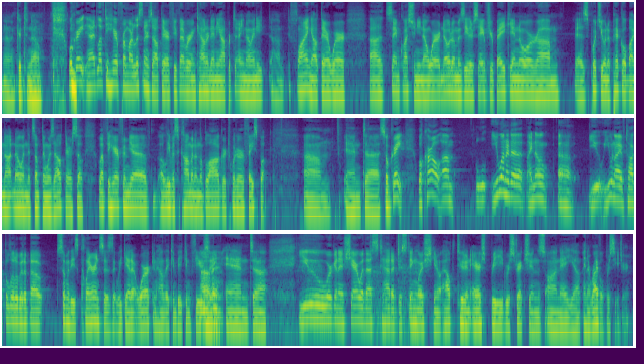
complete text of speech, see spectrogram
Uh, good to know. Well, great, and I'd love to hear from our listeners out there if you've ever encountered any opportunity, you know, any um, flying out there where, uh, same question, you know, where a NOTAM has either saved your bacon or um, has put you in a pickle by not knowing that something was out there. So, love to hear from you. Uh, leave us a comment on the blog or Twitter or Facebook. Um, and uh, so, great. Well, Carl, um, you wanted to. I know uh, you you and I have talked a little bit about some of these clearances that we get at work and how they can be confusing. Oh, yeah. And uh, you were going to share with us how to distinguish, you know, altitude and airspeed restrictions on a uh, an arrival procedure.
